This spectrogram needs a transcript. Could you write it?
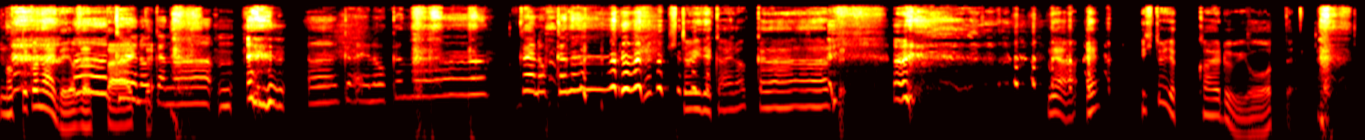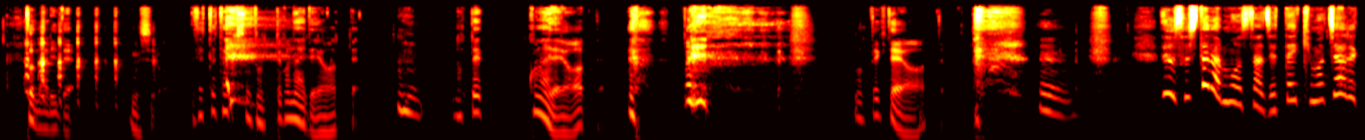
乗ってこないでよ、絶対って。帰ろうかな。うん。ああ、帰ろうかな。帰ろうか一人で帰ろうかなー って。ねえ、え、一人で帰るよって。隣で。むしろ。絶対タクシー乗ってこないでよって。な。うん。乗ってこないでよって。乗ってきてよって。うん。でもそしたらもうさ、絶対気持ち悪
